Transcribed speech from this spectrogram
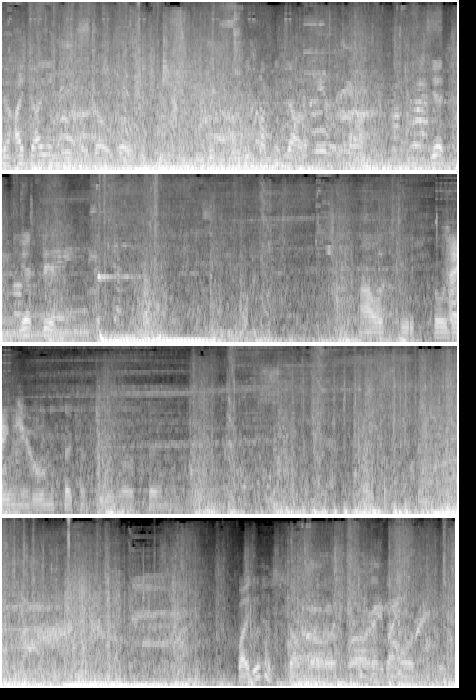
I died on Rico. Go, go. We fucking Zarya. Yes, yes, yes. I was too short in you. in a second to rotate. Why do you have stuff? by? Oh, I'm more people.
